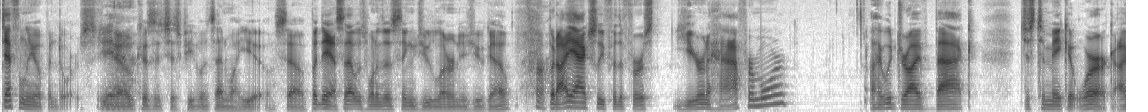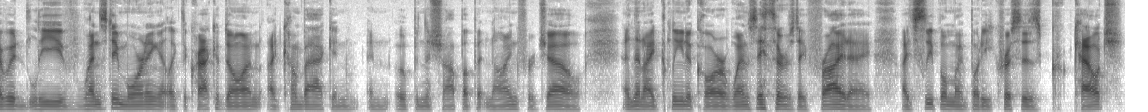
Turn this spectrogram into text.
Definitely open doors, you know, Yeah. because it's just people. It's NYU, so. But yeah, so that was one of those things you learn as you go. But I actually, for the first year and a half or more, I would drive back just to make it work. I would leave Wednesday morning at like the crack of dawn. I'd come back and, and open the shop up at nine for Joe. And then I'd clean a car Wednesday, Thursday, Friday. I'd sleep on my buddy Chris's couch.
